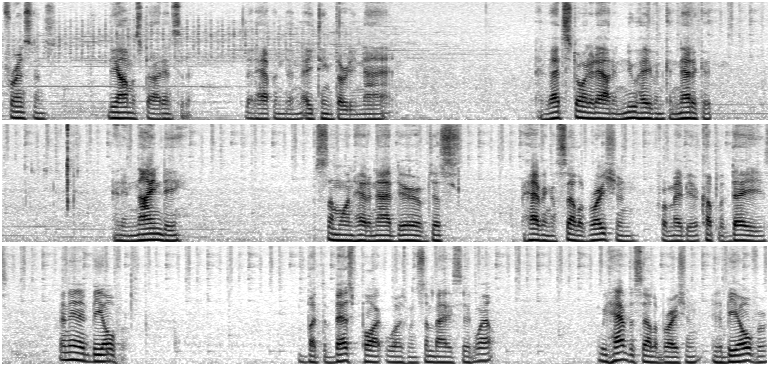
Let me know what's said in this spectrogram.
for instance, the Amistad incident that happened in 1839. And that started out in New Haven, Connecticut. And in 90, someone had an idea of just having a celebration for maybe a couple of days, and then it'd be over. But the best part was when somebody said, well, we have the celebration, it'll be over,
